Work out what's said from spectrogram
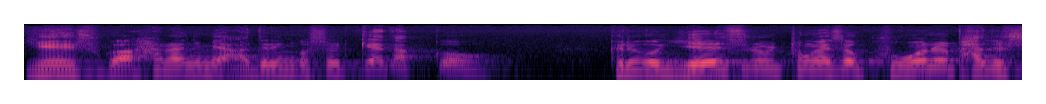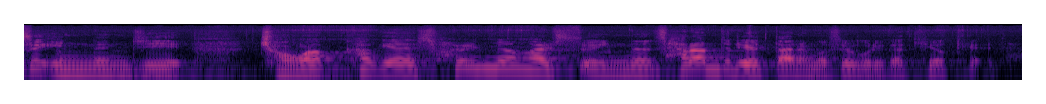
예수가 하나님의 아들인 것을 깨닫고 그리고 예수를 통해서 구원을 받을 수 있는지 정확하게 설명할 수 있는 사람들이었다는 것을 우리가 기억해야 돼요.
